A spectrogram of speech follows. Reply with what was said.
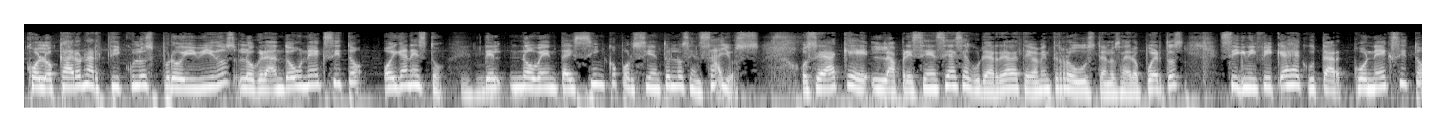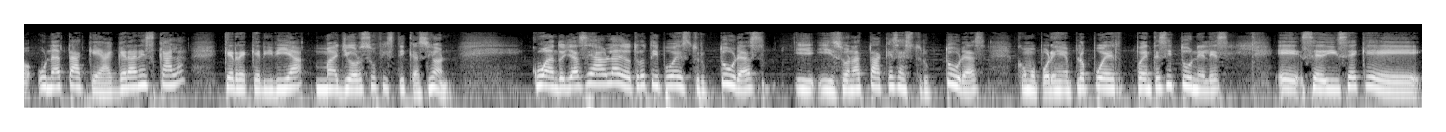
colocaron artículos prohibidos logrando un éxito, oigan esto, del 95% en los ensayos. O sea que la presencia de seguridad relativamente robusta en los aeropuertos significa ejecutar con éxito un ataque a gran escala que requeriría mayor sofisticación. Cuando ya se habla de otro tipo de estructuras, y, son ataques a estructuras, como por ejemplo puentes y túneles, eh, se dice que,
